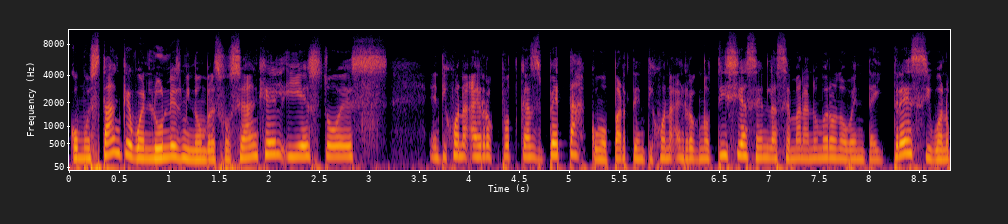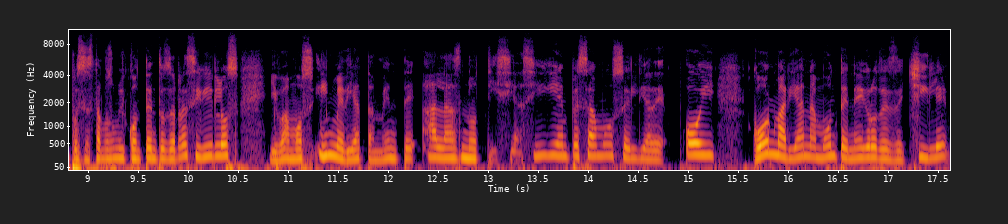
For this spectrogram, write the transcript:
¿cómo están? Qué buen lunes. Mi nombre es José Ángel y esto es en Tijuana iRock Podcast Beta como parte en Tijuana iRock Noticias en la semana número 93. Y bueno, pues estamos muy contentos de recibirlos y vamos inmediatamente a las noticias. Y empezamos el día de hoy con Mariana Montenegro desde Chile.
